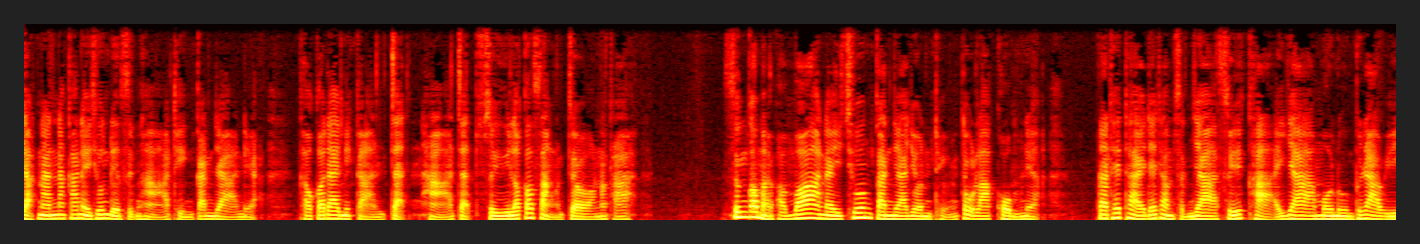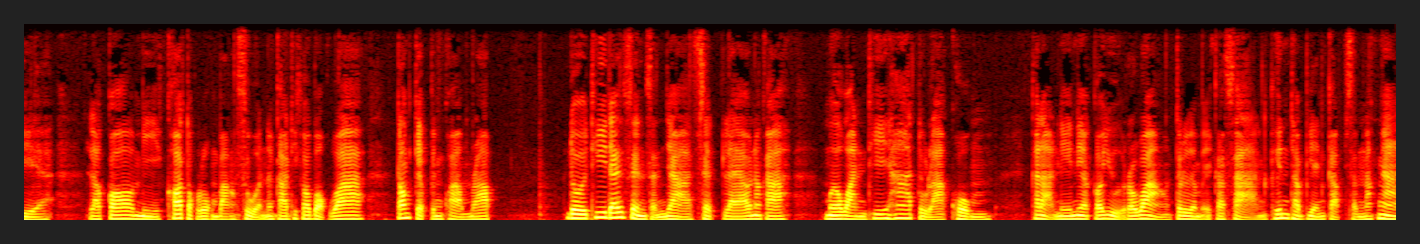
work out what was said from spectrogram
จากนั้นนะคะในช่วงเดือนสิงหาถึงกันยาเนี่ยเขาก็ได้มีการจัดหาจัดซื้อแล้วก็สั่งจองนะคะ ซึ่งก็หมายความว่าในช่วงกันยายนถึงตุลาคมเนี่ยประเทศไทยได้ทำสัญญาซื้อขายยาโมนูพิราเวีย แล้วก็มีข้อตกลงบางส่วนนะคะที่เขาบอกว่าต้องเก็บเป็นความลับ โดยที่ได้เซ็นสัญญาเสร็จแล้วนะคะ เมื่อวันที่ 5 ตุลาคม ขณะนี้เนี่ยก็อยู่ระหว่างเตรียมเอกสารขึ้นทะเบียนกับสำนักงาน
